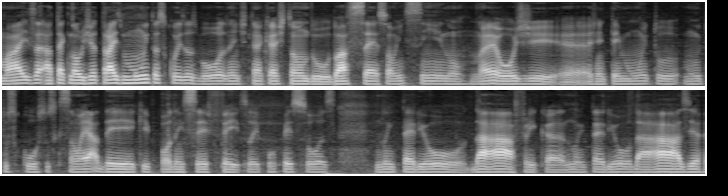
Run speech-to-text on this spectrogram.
Mas a, a tecnologia traz muitas coisas boas. A gente tem a questão do, do acesso ao ensino, né? Hoje é, a gente tem muito, muitos cursos que são EAD, que podem ser feitos aí por pessoas no interior da África, no interior da Ásia,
